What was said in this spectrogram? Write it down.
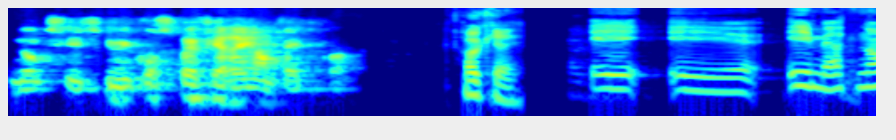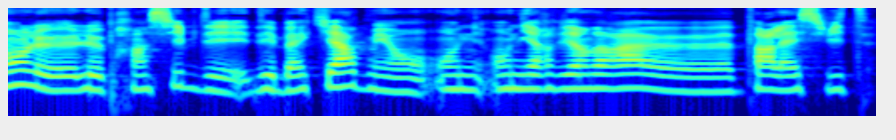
Donc c'est mes courses préférées en fait. Quoi. Ok. et, et, et maintenant, le, le principe des, des backyards, mais on, on- on y reviendra euh, par la suite.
